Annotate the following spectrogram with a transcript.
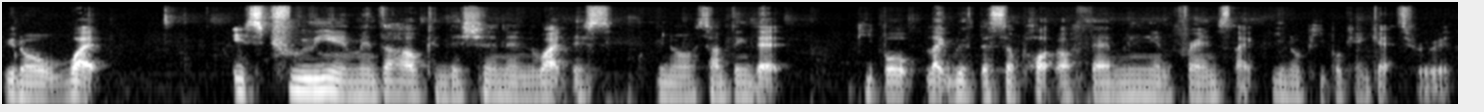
you know what is truly a mental health condition and what is you know something that people like with the support of family and friends like you know people can get through it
